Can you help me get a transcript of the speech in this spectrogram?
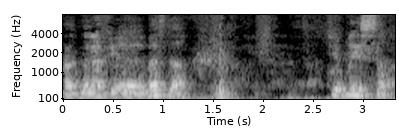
عندنا العافية بس لا. جيب لي الصبر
